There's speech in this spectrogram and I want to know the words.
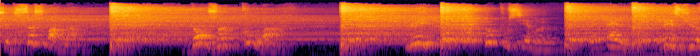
C'est ce soir-là, dans un couloir, lui tout poussiéreux et elle les yeux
